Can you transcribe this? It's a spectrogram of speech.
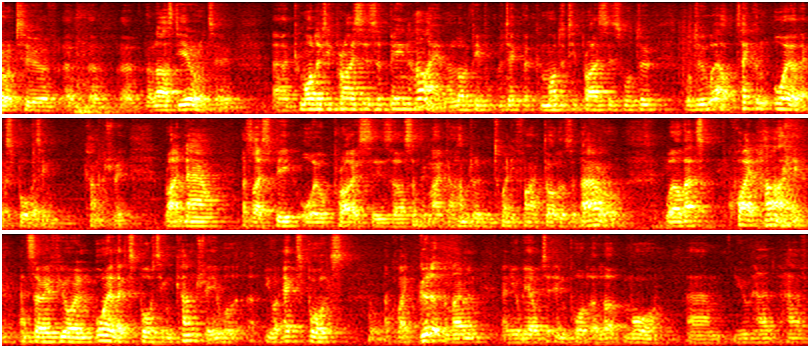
or two of, of, of, of, the last year or two, uh, commodity prices have been high, and a lot of people predict that commodity prices will do, will do well. Take an oil exporting country. Right now, as I speak, oil prices are something like $125 a barrel. Well, that's quite high, and so if you're an oil exporting country, well, your exports are quite good at the moment, and you'll be able to import a lot more. Um, you had, have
